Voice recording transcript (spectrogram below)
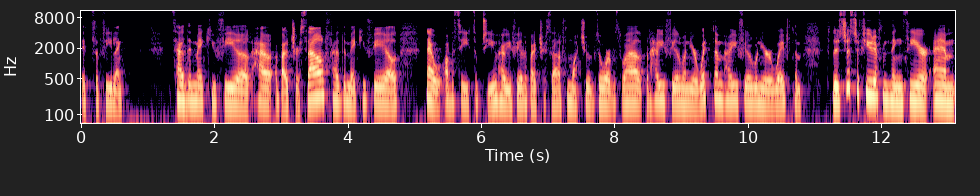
it's a feeling. It's how they make you feel how about yourself, how they make you feel. Now, obviously, it's up to you how you feel about yourself and what you absorb as well. But how you feel when you're with them, how you feel when you're away from them. So there's just a few different things here. Um,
